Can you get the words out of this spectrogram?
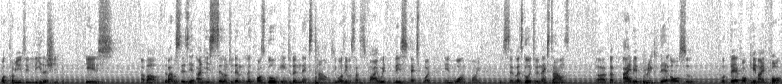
what community leadership is about. The Bible says here, and he said unto them, Let us go into the next towns. He wasn't even satisfied with this exploit. In one point, he said, Let's go into the next towns, uh, that I may preach there also. For therefore came I forth.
